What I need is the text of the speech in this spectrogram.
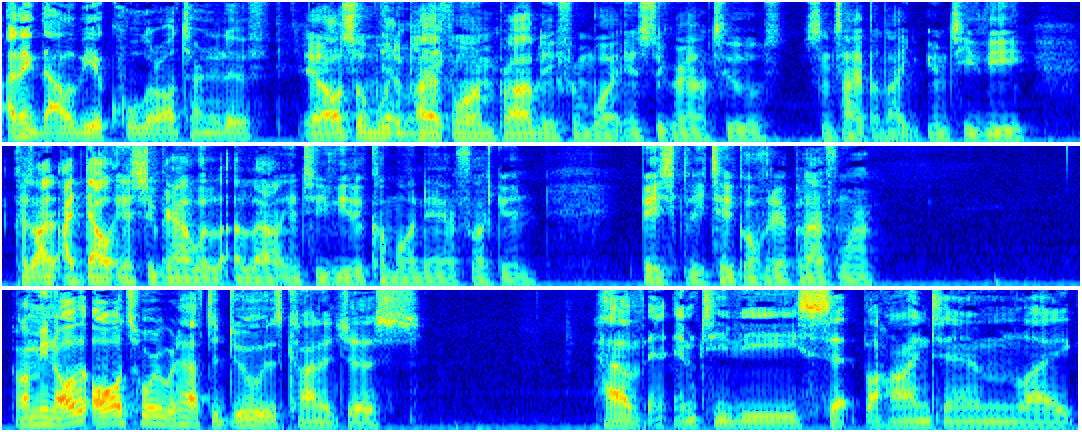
I think that would be a cooler alternative. It also moved the Then, like- platform probably from what Instagram to some type of like MTV, because I, I doubt Instagram would allow MTV to come on there and fucking basically take over their platform. I mean, all all Tory would have to do is kind of just have an MTV set behind him, like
